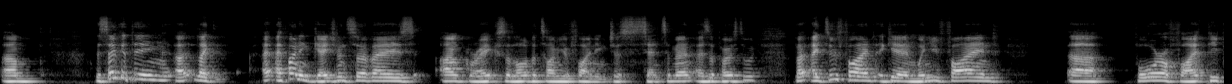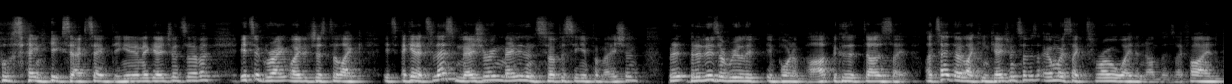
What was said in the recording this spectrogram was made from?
Um, the second thing, uh, like I, find engagement surveys aren't great because a lot of the time you're finding just sentiment as opposed to it. But I do find, again, when you find uh, four or five people saying the exact same thing in an engagement survey, it's a great way to just to like, it's again, it's less measuring maybe than surfacing information, but it, but it is a really important part because it does say, I'd say though, like engagement surveys, I almost like throw away the numbers. I find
